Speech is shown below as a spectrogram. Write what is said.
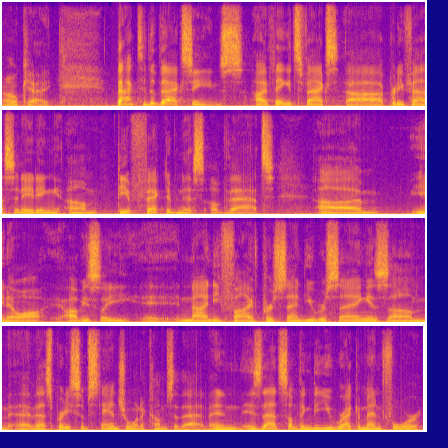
Okay. Back to the vaccines. I think it's uh, pretty fascinating um, the effectiveness of that. Um, you know, obviously, 95% you were saying is um, uh, that's pretty substantial when it comes to that. And is that something that you recommend for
